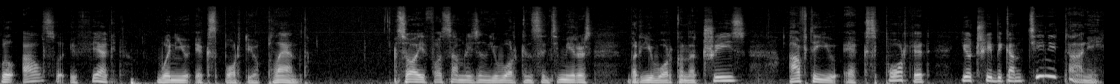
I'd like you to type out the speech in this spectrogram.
will also affect when you export your plant. So if for some reason you work in centimeters, but you work on the trees, after you export it, your tree become teeny tiny.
